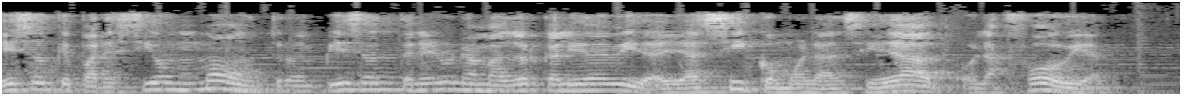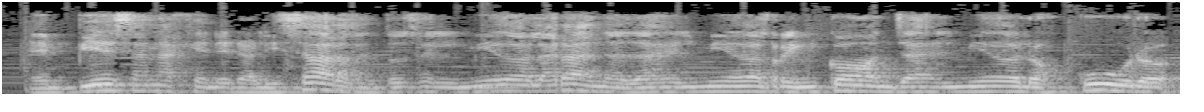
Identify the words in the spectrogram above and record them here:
eso que parecía un monstruo empieza a tener una mayor calidad de vida y así como la ansiedad o la fobia empiezan a generalizarse, entonces el miedo a la araña ya es el miedo al rincón, ya es el miedo al oscuro,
